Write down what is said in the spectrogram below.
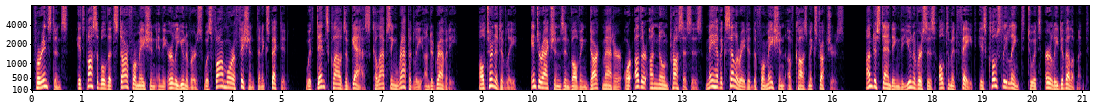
For instance, it's possible that star formation in the early universe was far more efficient than expected, with dense clouds of gas collapsing rapidly under gravity. Alternatively, interactions involving dark matter or other unknown processes may have accelerated the formation of cosmic structures. Understanding the universe's ultimate fate is closely linked to its early development.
